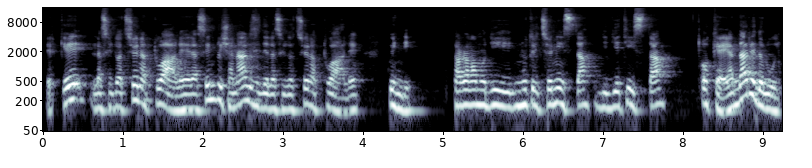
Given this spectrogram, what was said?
perché la situazione attuale, la semplice analisi della situazione attuale, quindi parlavamo di nutrizionista, di dietista, Ok, andare da lui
